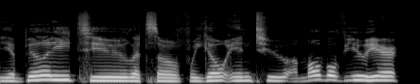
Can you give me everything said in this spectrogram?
the ability to let's so if we go into a mobile view here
